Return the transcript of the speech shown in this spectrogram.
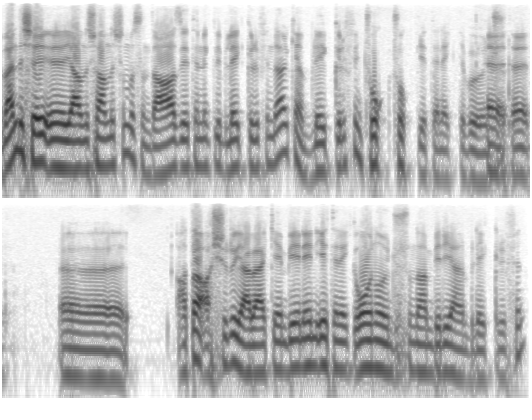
ben de şey e, yanlış anlaşılmasın. Daha az yetenekli Blake Griffin derken Blake Griffin çok çok yetenekli bir oyuncu. Evet evet. Ee, hatta aşırı ya belki NBA'nin en yetenekli oyun oyuncusundan biri yani Blake Griffin.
